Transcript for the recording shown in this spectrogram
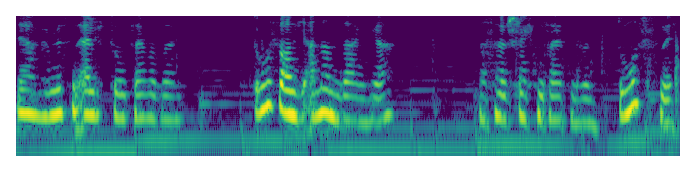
ja, wir müssen ehrlich zu uns selber sein. Du musst auch nicht anderen sagen, ja, was deine schlechten Seiten sind. Du musst es nicht.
